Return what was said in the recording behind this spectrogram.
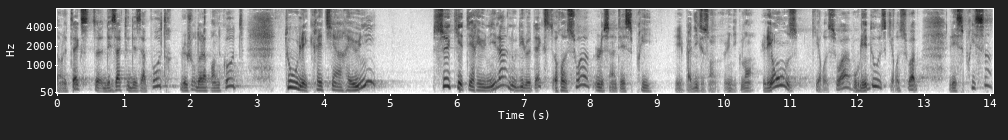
Dans le texte des actes des apôtres, le jour de la Pentecôte, tous les chrétiens réunis ceux qui étaient réunis là, nous dit le texte, reçoivent le Saint-Esprit. Il n'est pas dit que ce sont uniquement les onze qui reçoivent, ou les douze qui reçoivent l'Esprit Saint.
